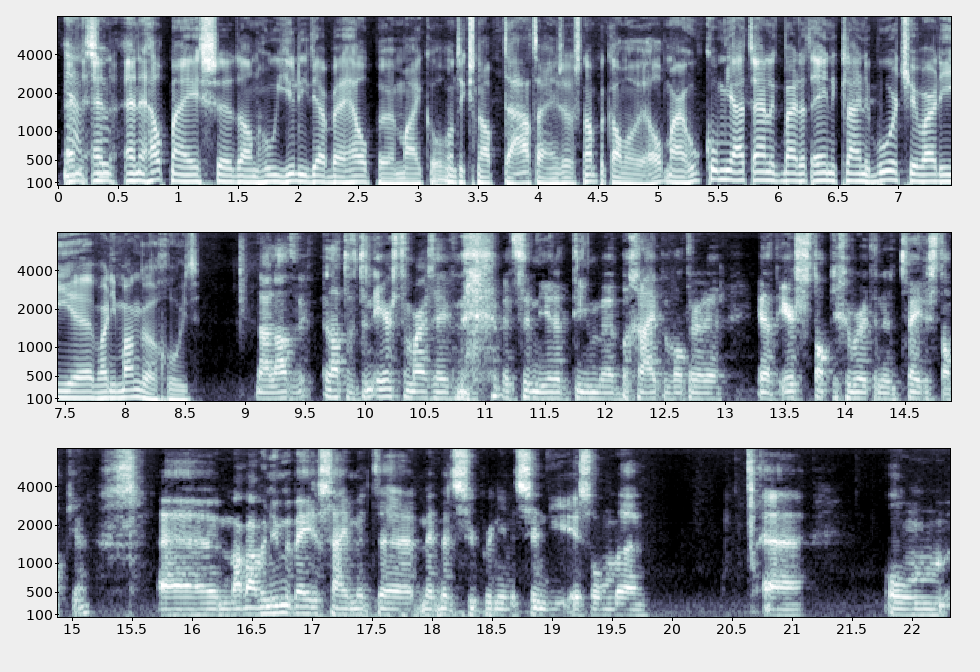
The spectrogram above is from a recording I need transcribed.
En, en, en help mij eens eh, dan hoe jullie daarbij helpen, Michael. Want ik snap data en zo, snap ik allemaal wel. Maar hoe kom je uiteindelijk bij dat ene kleine boertje waar die, uh, waar die mango groeit? Nou, laten we, laten we ten eerste maar eens even met, Cindy en het team uh, begrijpen wat er in het eerste stapje gebeurt en in het tweede stapje. Uh, maar waar we nu mee bezig zijn met, uh, met, met Super en met Cindy is om, om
